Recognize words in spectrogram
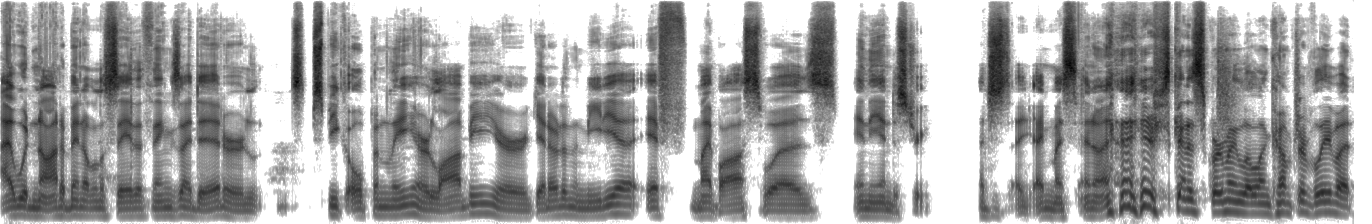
I would not have been able to say the things I did or speak openly or lobby or get out of the media if my boss was in the industry. I just, I, I must, and you're just kind of squirming a little uncomfortably, but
